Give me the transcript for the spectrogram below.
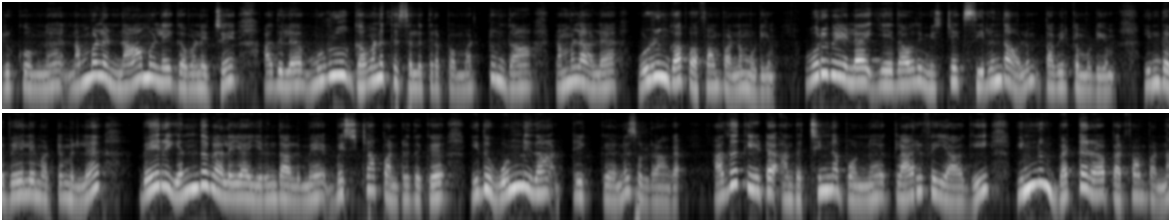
இருக்கோம்னு நம்மளை நாமளே கவனித்து அதில் முழு கவனத்தை செலுத்துகிறப்ப மட்டும்தான் நம்மளால் ஒழுங்காக பர்ஃபார்ம் பண்ண முடியும். ஒருவேளை ஏதாவது மிஸ்டேக்ஸ் இருந்தாலும் தவிர்க்க முடியும். இந்த வேலை மட்டும் இல்லை வேறு எந்த வேலையாக இருந்தாலுமே பெஸ்ட்டாக பண்ணுறதுக்கு இது ஒன்று தான் ட்ரிக்குன்னு சொல்கிறாங்க அதை கேட்ட அந்த சின்ன பொண்ணு கிளாரிஃபை ஆகி இன்னும் பெட்டராக பெர்ஃபார்ம் பண்ண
